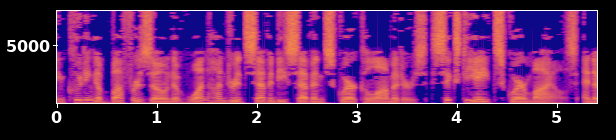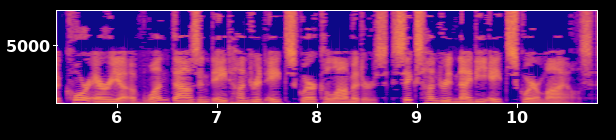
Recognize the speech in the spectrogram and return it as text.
including a buffer zone of 177 square kilometers, 68 square miles, and a core area of 1808 square kilometers, 698 square miles.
